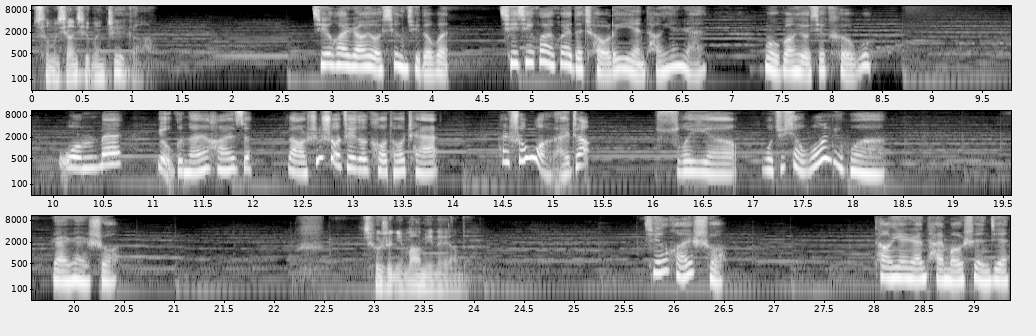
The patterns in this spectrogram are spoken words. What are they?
怎么想起问这个？秦淮饶有兴趣的问，奇奇怪怪的瞅了一眼唐嫣然。目光有些可恶。我们班有个男孩子老是说这个口头禅，还说我来着，所以我就想问一问。然然说：“就是你妈咪那样的。”秦淮说。唐嫣然抬眸，瞬间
